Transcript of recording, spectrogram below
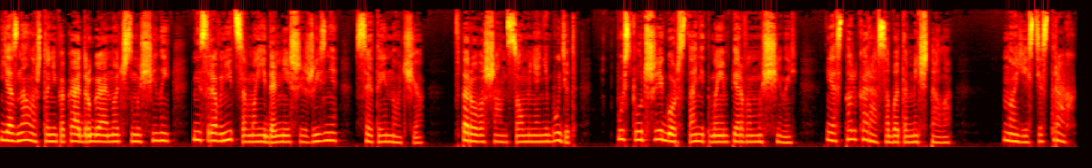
Я знала, что никакая другая ночь с мужчиной не сравнится в моей дальнейшей жизни с этой ночью. Второго шанса у меня не будет. Пусть лучше Егор станет моим первым мужчиной. Я столько раз об этом мечтала. Но есть и страх.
